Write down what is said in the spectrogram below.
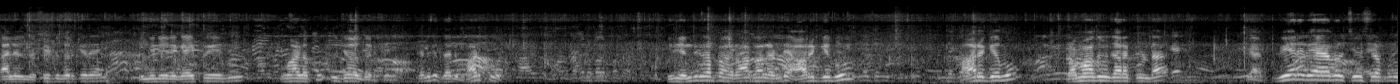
కాలేజీలో సీట్లు దొరికేదాయి ఇంజనీరింగ్ అయిపోయేది వాళ్ళకు ఉద్యోగాలు దొరికాయి. కనుక దాన్ని వాడుకో. ఇది ఎందుకు తప్ప రావాలంటే ఆరోగ్యము ఆరోగ్యము ప్రమాదం జరగకుండా వేరే వ్యాయామాలు చేసినప్పుడు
